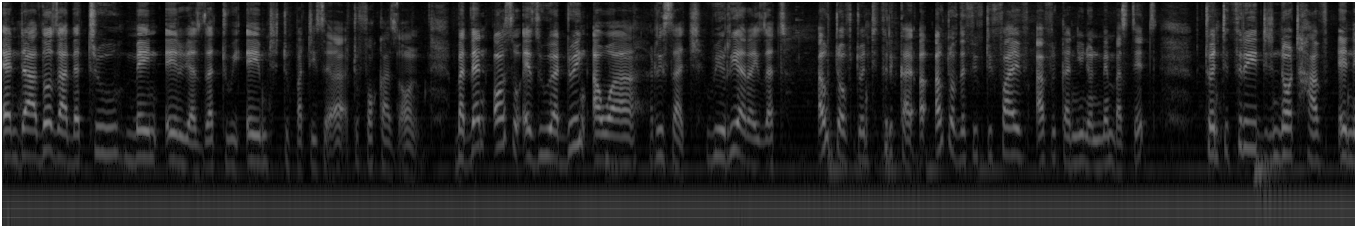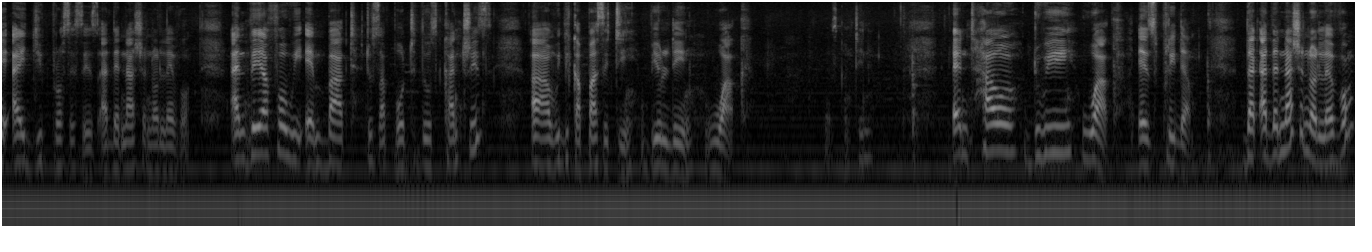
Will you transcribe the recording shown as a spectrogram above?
and uh, those are the two main areas that we aimed to uh, to focus on. But then also, as we were doing our research, we realized that out of 23, uh, out of the 55 African Union member states, 23 did not have any IG processes at the national level, and therefore we embarked to support those countries uh, with the capacity building work. Let's continue. And how do we work as PRIDA? That at the national level,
